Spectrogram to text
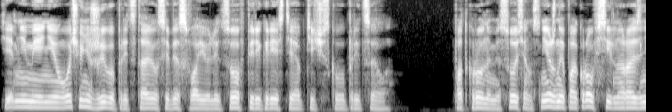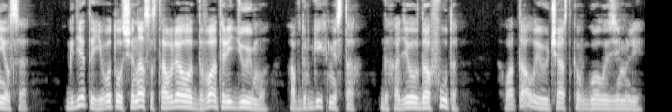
Тем не менее, очень живо представил себе свое лицо в перекрестии оптического прицела. Под кронами сосен снежный покров сильно разнился – где-то его толщина составляла 2-3 дюйма, а в других местах доходила до фута. Хватало и участков голой земли.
